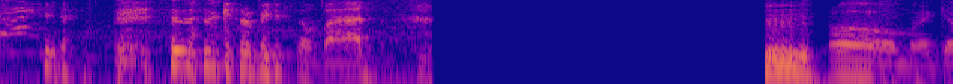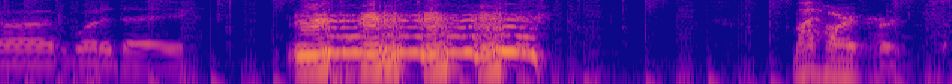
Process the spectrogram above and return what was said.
this is gonna be so bad. oh my god, what a day. My heart hurts.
